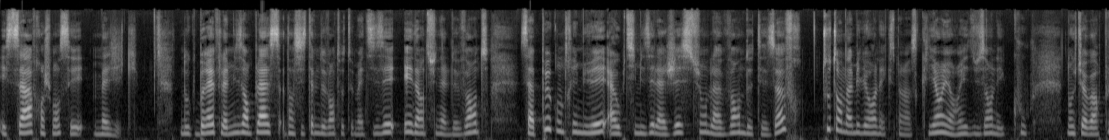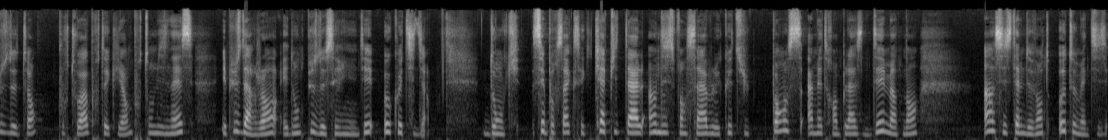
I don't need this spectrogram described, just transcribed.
Et ça, franchement, c'est magique. Donc bref, la mise en place d'un système de vente automatisé et d'un tunnel de vente, ça peut contribuer à optimiser la gestion de la vente de tes offres tout en améliorant l'expérience client et en réduisant les coûts. Donc tu vas avoir plus de temps pour toi, pour tes clients, pour ton business et plus d'argent et donc plus de sérénité au quotidien. Donc c'est pour ça que c'est capital, indispensable que tu penses à mettre en place dès maintenant un système de vente automatisé.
